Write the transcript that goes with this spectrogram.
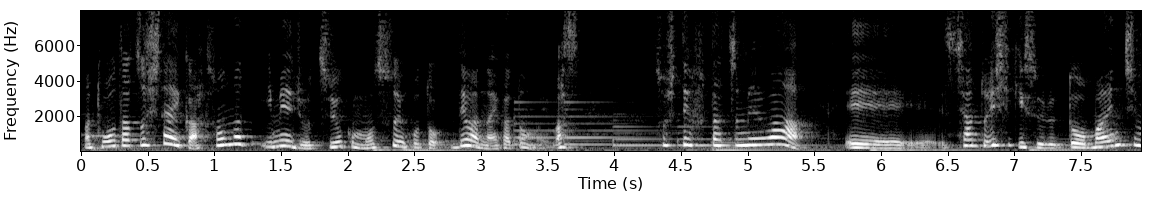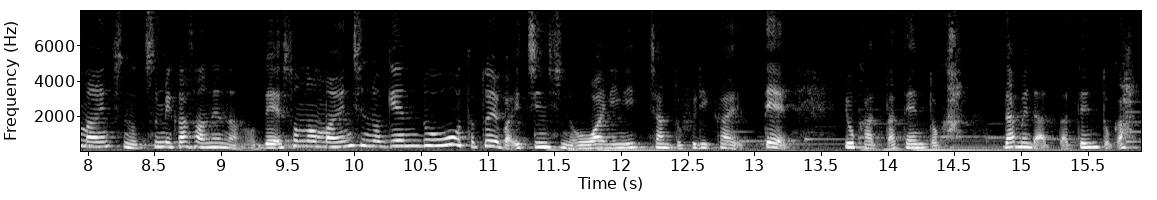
ま到達したいかそんなイメージを強く持つということではないかと思います。そして2つ目はえー、ちゃんと意識すると毎日毎日の積み重ねなのでその毎日の言動を例えば一日の終わりにちゃんと振り返って良かった点とかダメだった点とか、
